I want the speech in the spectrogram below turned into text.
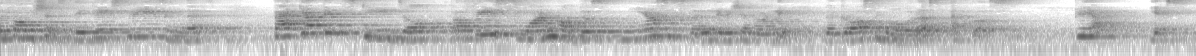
the functions they takes place in the Pachytene stage of prophase 1 of the meiosis cell division only the crossing over is occurs. Clear? Yes.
